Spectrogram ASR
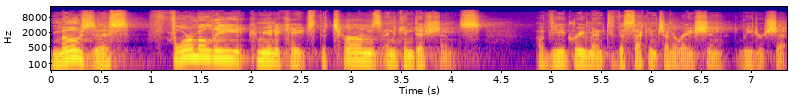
Moses formally communicates the terms and conditions of the agreement to the second generation leadership.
